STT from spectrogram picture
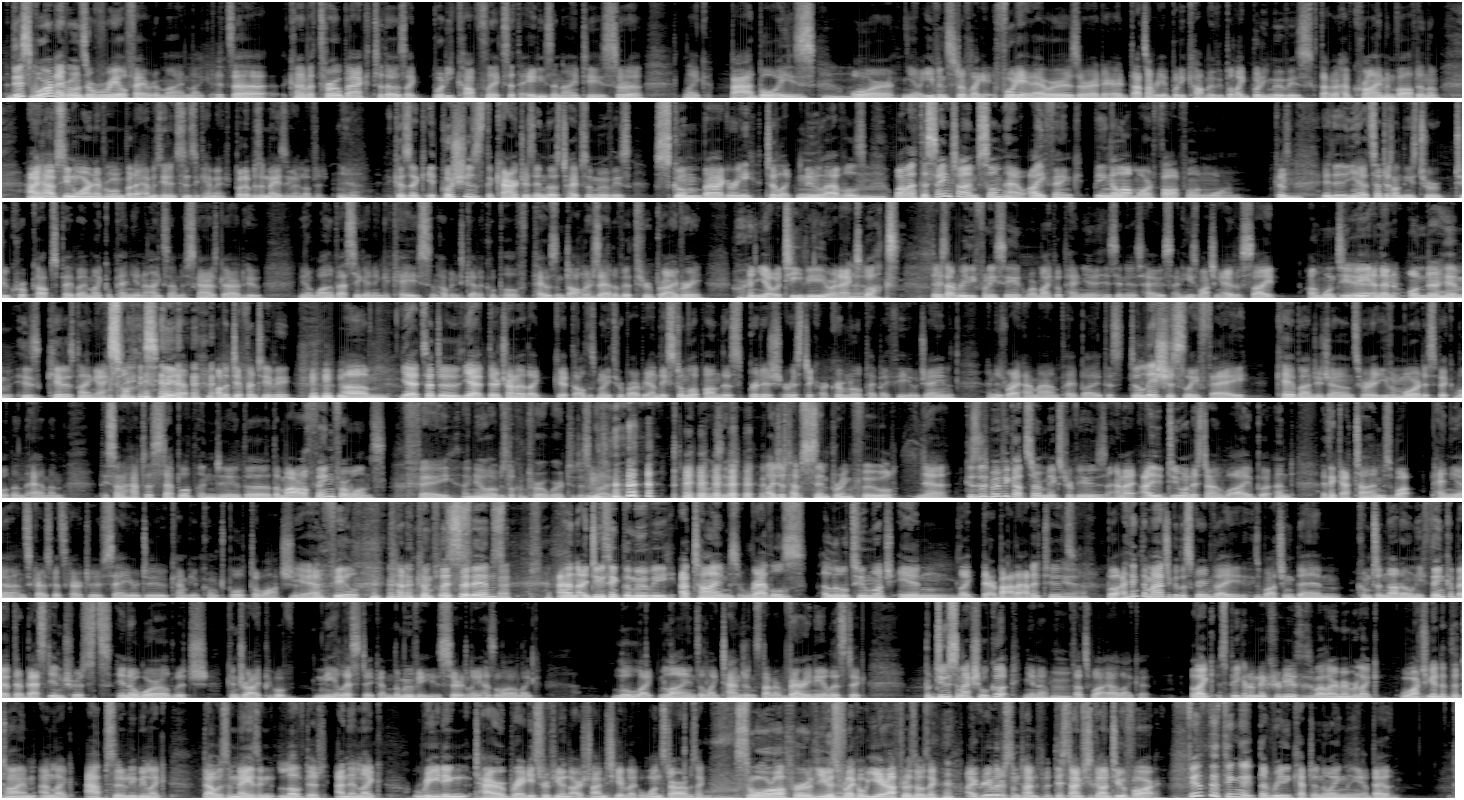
this War on Everyone's a real favorite of mine. Like it's a kind of a throwback to those like buddy cop flicks of the 80s and 90s, sort of like Bad Boys Mm. or you know even stuff like 48 Hours or, or that's not really a buddy cop movie, but like buddy movies that have crime involved in them. I have seen War on Everyone, but I haven't seen it since it came out. But it was amazing. I loved it. Yeah. Because like it pushes the characters in those types of movies scumbaggery to like new levels, while at the same time somehow I think being a lot more thoughtful and warm. Because Mhm. it you know it centers on these two two corrupt cops played by Michael Pena and Alexander Skarsgård, who you know while investigating a case and hoping to get a couple of thousand dollars out of it through bribery or you know a TV or an Yeah. Xbox. There's that really funny scene where Michael Pena is in his house and he's watching out of sight on one TV, Yeah, and then yeah. under him his kid is playing Xbox. yeah, on a different TV. um, yeah, it's said to yeah they're trying to like get all this money through bribery, and they stumble upon this British aristocrat criminal played by Theo James, and his right hand man played by this deliciously fey Caleb Landry Jones, who are even more despicable than them, and they sort of have to step up and do the the moral thing for once. Faye. I knew I was looking for a word to describe him. That was it. I just have simpering fool. Yeah, because this movie got sort of mixed reviews, and I, I do understand why. But and I think at times what Pena and Skarsgård's characters say or do can be uncomfortable to watch Yeah. and feel kind of complicit in. And I do think the movie at times revels a little too much in like their bad attitudes. Yeah. But I think the magic of the screenplay is watching them come to not only think about their best interests in a world which can drive people nihilistic, and the movie certainly has a lot of like little like lines and like tangents that are very nihilistic, but do some actual good. You know, Hmm. that's why I like it. Like speaking of mixed reviews as well, I remember like watching it at the time and like absolutely being like, "That was amazing, loved it," and then like reading Tara Brady's review in the Irish Times, she gave it like one star. I was like, swore off her reviews for like a year afterwards. I was like, I agree with her sometimes, but this time she's gone too far. I feel like the thing that, that really kept annoying me about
